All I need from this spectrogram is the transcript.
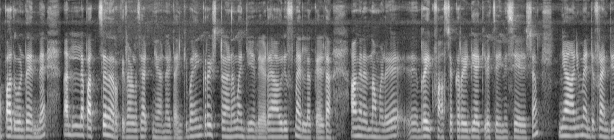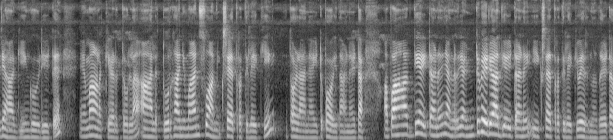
അപ്പോൾ അതുകൊണ്ട് തന്നെ നല്ല പച്ച നിറത്തിലുള്ള ചട്നിയാണ് കേട്ടോ. എനിക്ക് ഭയങ്കര ഇഷ്ടമാണ് മല്ലിയിലയുടെ ആ ഒരു സ്മെല്ലൊക്കെ കേട്ടോ. അങ്ങനെ നമ്മൾ ബ്രേക്ക്ഫാസ്റ്റൊക്കെ റെഡിയാക്കി വെച്ചതിന് ശേഷം ഞാനും എന്റെ ഫ്രണ്ട് രാഗിയും കൂടിയിട്ട് മാളക്കടുത്തുള്ള ആലത്തൂർ ഹനുമാൻ സ്വാമി ക്ഷേത്രത്തിലേക്ക് തൊഴാനായിട്ട് പോയതാണ് കേട്ടോ. അപ്പോൾ ആദ്യമായിട്ടാണ് ഞങ്ങൾ രണ്ടുപേരും ആദ്യമായിട്ടാണ് ഈ ക്ഷേത്രത്തിലേക്ക് വരുന്നത് കേട്ടോ.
